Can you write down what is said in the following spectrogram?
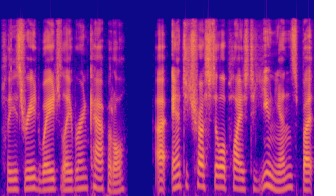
Please read Wage, Labor, and Capital. Uh, antitrust still applies to unions, but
